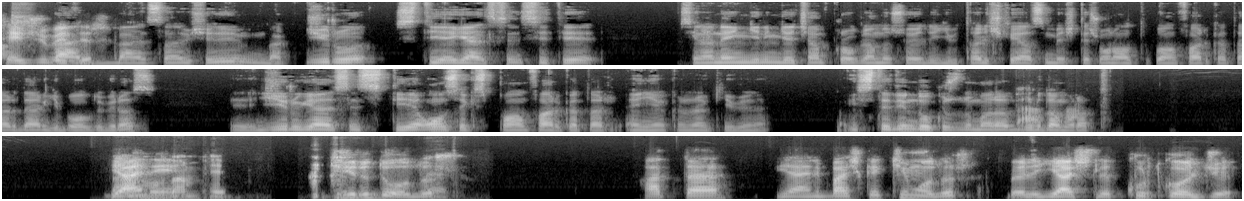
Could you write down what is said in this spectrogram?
Tecrübedir. Ben, ben sana bir şey diyeyim mi? Bak Ciro City'ye gelsin. City Sinan Engin'in geçen programda söylediği gibi Talişka yazsın Beşiktaş 16 puan fark atar der gibi oldu biraz. E, Ciro gelsin City'ye 18 puan fark atar en yakın rakibine. İstediğin 9 numara ben, burada Murat. Yani Ciro da olur. Evet. Hatta yani başka kim olur? Böyle yaşlı kurt golcü.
